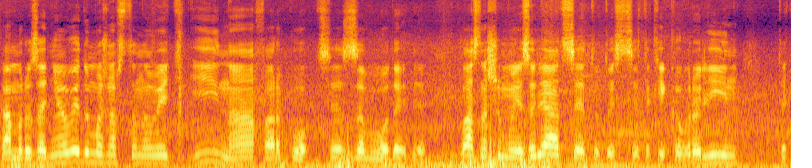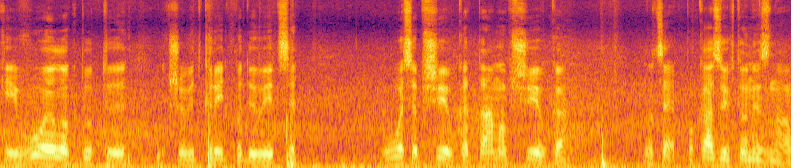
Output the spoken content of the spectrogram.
камеру заднього виду можна встановити і на фаркоп. Це з заводу йде. Класна шумоізоляція, тут ось це такий ковролін, такий войлок, тут, е, якщо відкрити, подивитися. Ось обшивка, там обшивка. Ну це показую, хто не знав.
